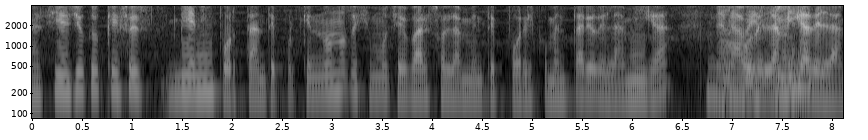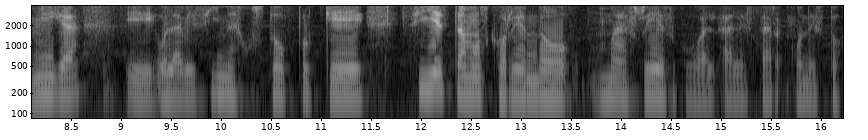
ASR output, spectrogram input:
Así es, yo creo que eso es bien importante porque no nos dejemos llevar solamente por el comentario de la amiga, de, la, o de la amiga de la amiga eh, o la vecina, justo porque sí estamos corriendo más riesgo al, estar con esto.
